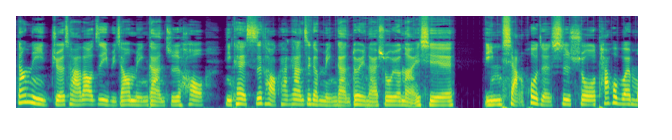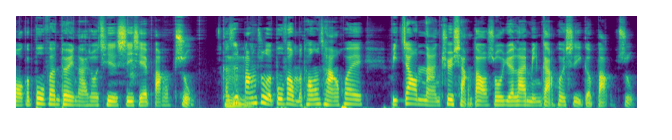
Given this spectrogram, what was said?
当你觉察到自己比较敏感之后，你可以思考看看，这个敏感对你来说有哪一些影响，或者是说，它会不会某个部分对你来说其实是一些帮助？可是帮助的部分，我们通常会比较难去想到说，原来敏感会是一个帮助。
